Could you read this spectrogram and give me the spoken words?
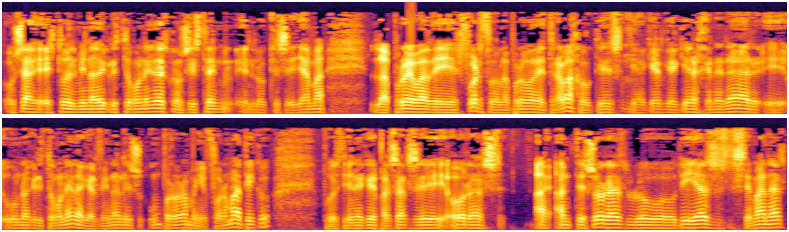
o sea, esto del minado de criptomonedas consiste en, en lo que se llama la prueba de esfuerzo, la prueba de trabajo, que es que aquel que quiera generar eh, una criptomoneda, que al final es un programa informático, pues tiene que pasarse horas a- antes horas, luego días, semanas,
